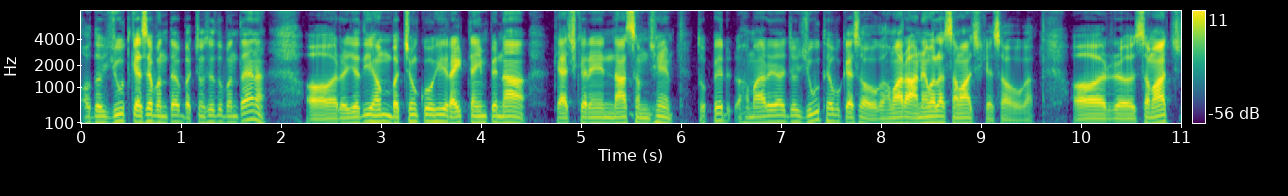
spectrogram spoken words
और तो यूथ कैसे बनता है? बच्चों से तो बनता है ना। और यदि हम बच्चों को ही राइट टाइम पे ना कैच करें ना समझें तो फिर हमारा जो यूथ है वो कैसा होगा? हमारा आने वाला समाज कैसा होगा? और समाज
